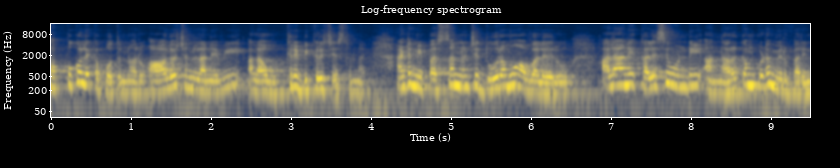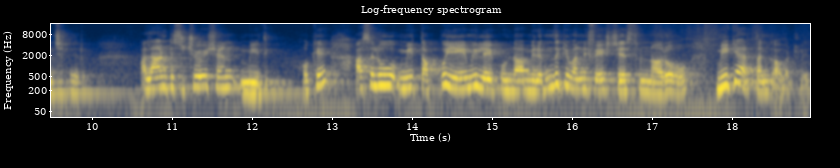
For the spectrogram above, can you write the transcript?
తప్పుకోలేకపోతున్నారు. ఆలోచనలు అనేవి అలా ఉక్కిరి బిక్కిరి చేస్తున్నాయి. అంటే మీ పర్సన్ నుంచి దూరము అవ్వలేరు. అలానే కలిసి ఉండి ఆ నరకం కూడా మీరు భరించలేరు. అలాంటి సిచ్యువేషన్ మీది. ఓకే? అసలు మీ తప్పు ఏమీ లేకుండా మీరు ఎందుకు ఇవన్నీ ఫేస్ చేస్తున్నారో మీకే అర్థం కావట్లేదు.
